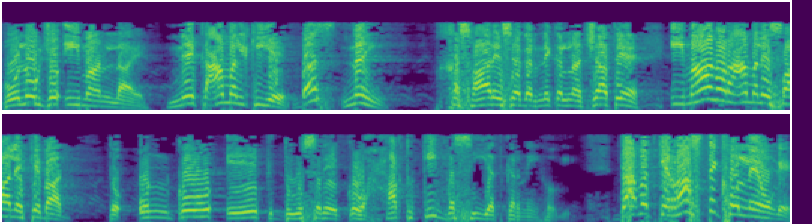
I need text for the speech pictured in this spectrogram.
وہ لوگ جو ایمان لائے، نیک عمل کیے، بس نہیں۔ خسارے سے اگر نکلنا چاہتے ہیں، ایمان اور عمل صالح کے بعد تو ان کو ایک دوسرے کو حق کی وسیعت کرنی ہوگی۔ دعوت کے راستے کھولنے ہوں گے۔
